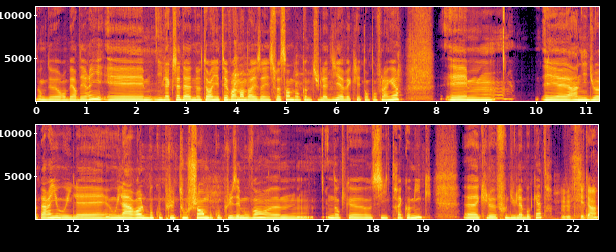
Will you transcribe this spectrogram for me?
donc de Robert Derry. Et il accède à la notoriété vraiment dans les années 60, donc comme tu l'as dit, avec les tontons flingueurs. Et, et un idiot à Paris où il, est, où il a un rôle beaucoup plus touchant, beaucoup plus émouvant, euh, donc euh, aussi très comique, euh, avec le fou du Labo 4. Mhm. Qui était un,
